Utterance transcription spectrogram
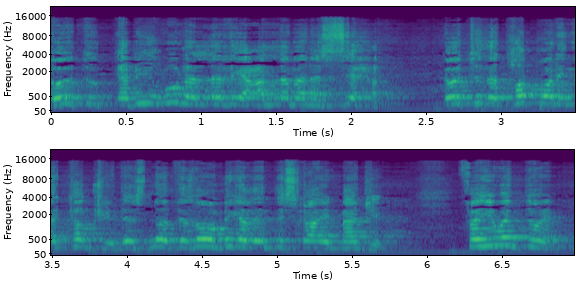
Go to Kabirun alladhi allamana sihr. Go to the top one in the country. There's no, there's no one bigger than this guy in magic. So he went to him.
